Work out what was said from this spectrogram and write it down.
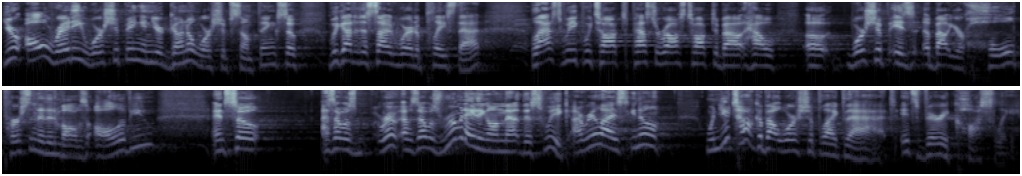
you're already worshiping and you're gonna worship something. So we got to decide where to place that. Last week we talked, Pastor Ross talked about how uh, worship is about your whole person, it involves all of you. And so as I, was, as I was ruminating on that this week, I realized, you know, when you talk about worship like that, it's very costly.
